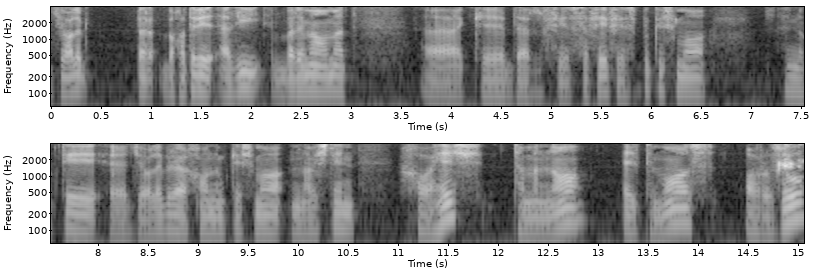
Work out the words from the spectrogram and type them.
جالب به خاطر از این برای من آمد که در صفحه فیسبوک شما نکته جالب را خواندم که شما نوشتین خواهش تمنا التماس آرزو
